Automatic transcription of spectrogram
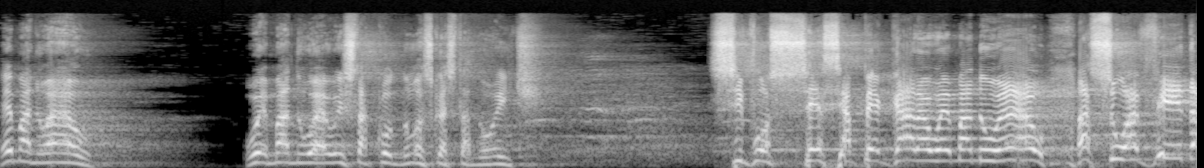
Emanuel. O Emanuel está conosco esta noite. Se você se apegar ao Emanuel, a sua vida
